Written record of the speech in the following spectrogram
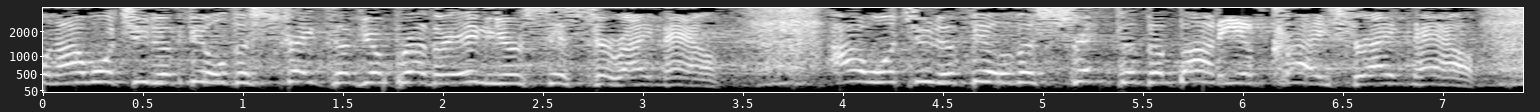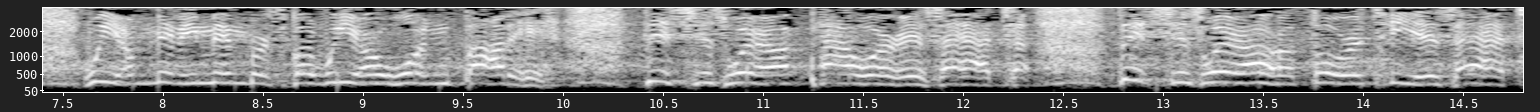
On, I want you to feel the strength of your brother and your sister right now. I want you to feel the strength of the body of Christ right now. We are many members, but we are one body. This is where our power is at. This is where our authority is at.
